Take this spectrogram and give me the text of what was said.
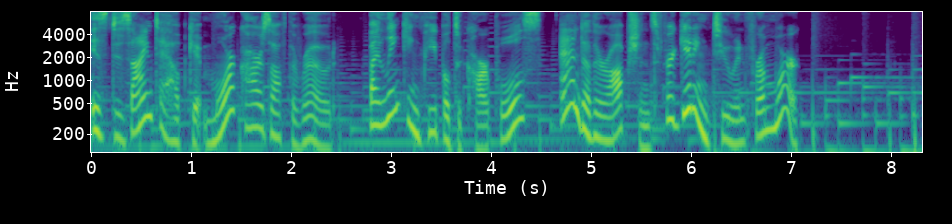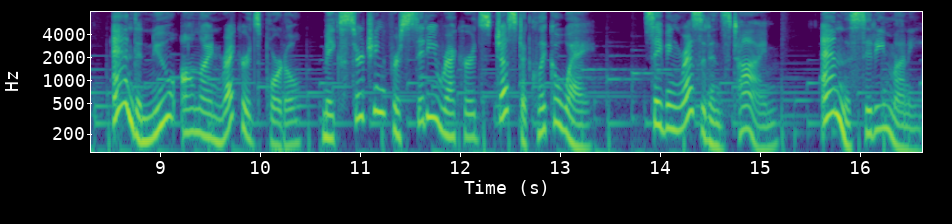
is designed to help get more cars off the road by linking people to carpools and other options for getting to and from work. And a new online records portal makes searching for city records just a click away, saving residents time and the city money.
